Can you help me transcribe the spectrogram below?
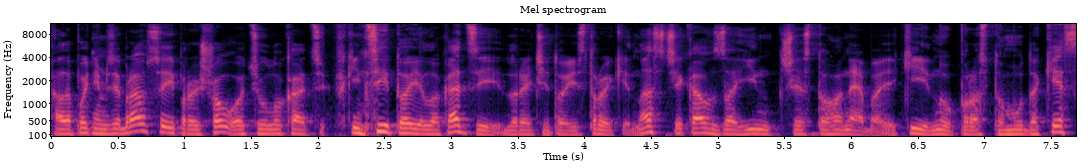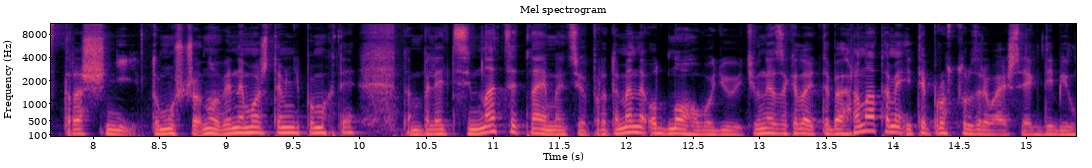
але потім зібрався і пройшов оцю локацію. В кінці тої локації, до речі, тої стройки, нас чекав загін чистого неба, які ну просто мудаки страшні, тому що ну ви не можете мені допомогти. Там, блядь, 17 найманців проти мене одного воюють. Вони закидають тебе гранатами, і ти просто взриваєшся як дебіл.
